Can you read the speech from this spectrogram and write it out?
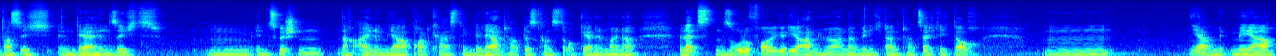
was ich in der Hinsicht inzwischen nach einem Jahr Podcasting gelernt habe, das kannst du auch gerne in meiner letzten Solo-Folge dir anhören. Da bin ich dann tatsächlich doch mh, mm, ja, mit mehr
